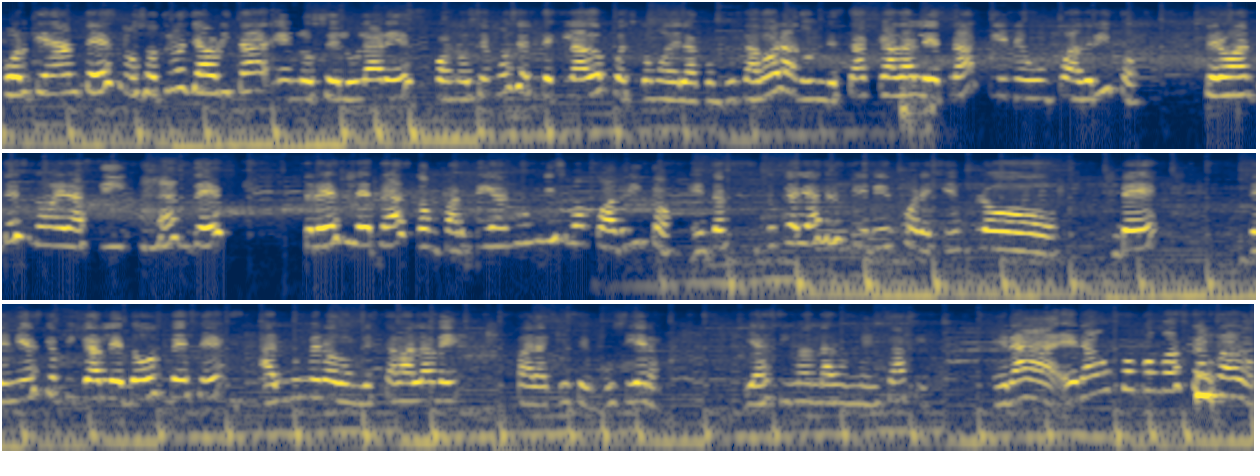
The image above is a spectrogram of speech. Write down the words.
porque antes nosotros ya ahorita en los celulares conocemos el teclado pues como de la computadora, donde está cada letra tiene un cuadrito, pero antes no era así, antes tres letras compartían un mismo cuadrito, entonces si tú querías escribir por ejemplo B, tenías que picarle dos veces al número donde estaba la B para que se pusiera y así mandar un mensaje. Era, era un poco más tardado.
